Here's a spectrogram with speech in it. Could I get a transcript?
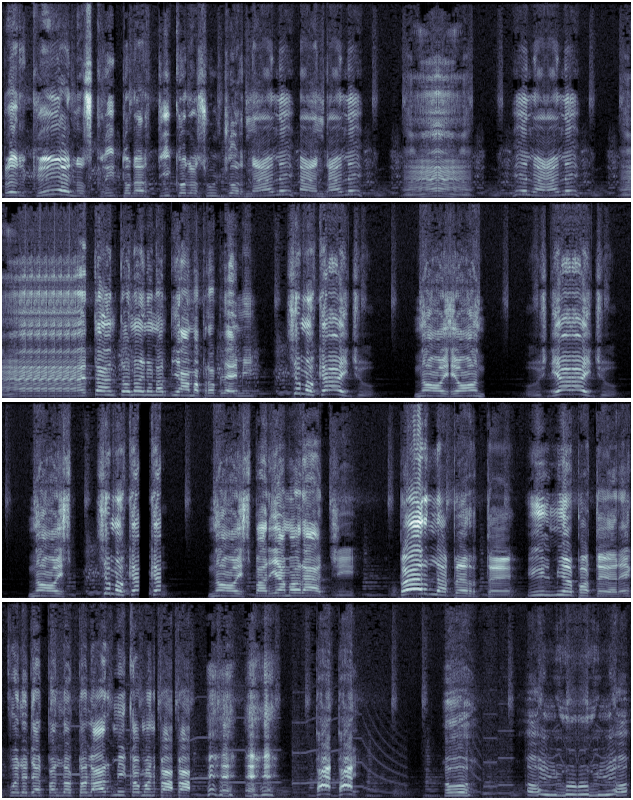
Perché hanno scritto un articolo sul giornale? Anale? Ah, e l'ale? Ah, tanto noi non abbiamo problemi. Siamo kaiju. Noi siamo kaiju. Noi siamo kaiju. Noi spariamo raggi. Parla per te. Il mio potere è quello di appallottolarmi come un papà. Papà. Oh, aiuia.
